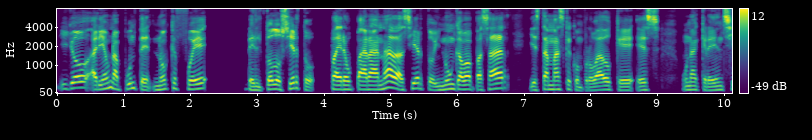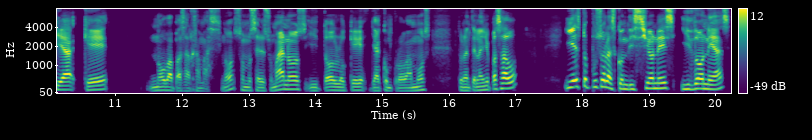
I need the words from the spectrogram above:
Y yo haría un apunte, no que fue del todo cierto, pero para nada cierto y nunca va a pasar y está más que comprobado que es una creencia que no va a pasar jamás, ¿no? Somos seres humanos y todo lo que ya comprobamos durante el año pasado. Y esto puso las condiciones idóneas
